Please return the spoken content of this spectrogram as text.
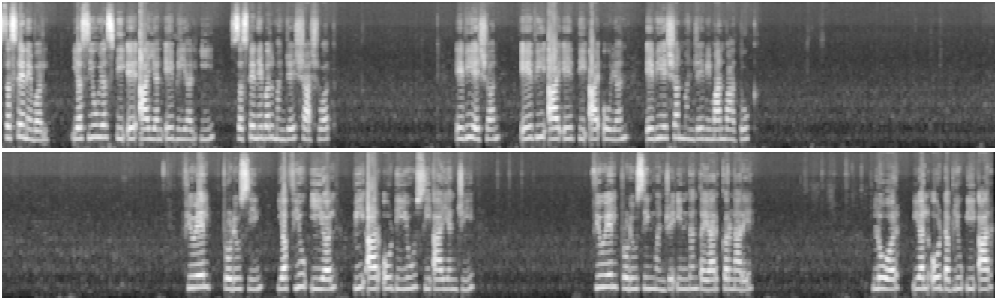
sustainable S U S T A I N A B L E sustainable म्हणजे शाश्वत aviation A V I A T I O N aviation म्हणजे विमान वाहतूक fuel producing F U E L P R O D U C I N G fuel producing म्हणजे इंधन तयार करणारे. Lower L O W E R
